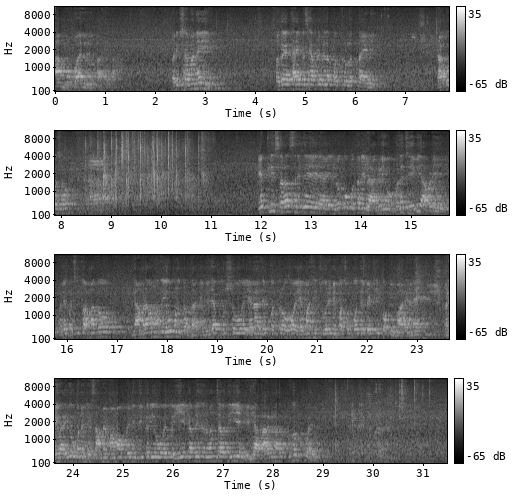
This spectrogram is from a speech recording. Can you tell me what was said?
આ મોબાઈલ નહોતા હતા પરીક્ષામાં નહીં. સગાઈ થાય પછી આપણે પેલા પત્રો લખતા એ નહીં. જાગો છો? કેટલી સરસ રીતે એ લોકો પોતાની લાગણીઓ ભલે જેવી આવડે ભલે પછી તો આમાં તો ગામડાઓમાં તો એવું પણ કરતા કે બીજા પુરુષો હોય, એના જે પત્રો હોય, એમાંથી ચોરીને પાછો પોતે બેઠી કોપી મારે. અને ઘણીવાર એવું બને કે સામે મામા કોઈની દીકરીઓ હોય તો એ એકાબીજાને વંચાવતી એ કે આ તારે મારે હરખું આવ્યું.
